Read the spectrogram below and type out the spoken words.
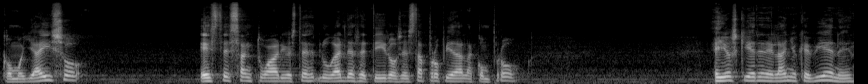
como ya hizo este santuario, este lugar de retiros, esta propiedad la compró. Ellos quieren el año que viene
